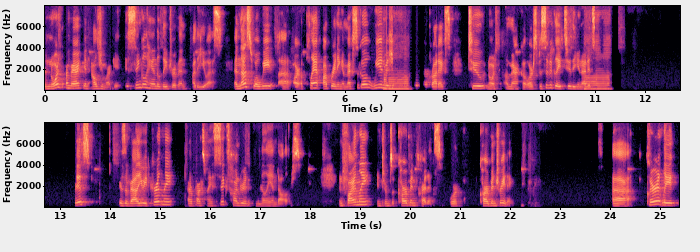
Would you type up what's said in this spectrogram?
The North American algae market is single-handedly driven by the US. And thus, while we uh, are a plant operating in Mexico, we envision our products to North America, or specifically to the United States. This is evaluated currently at approximately $600 million. And finally, in terms of carbon credits or carbon trading, uh, currently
